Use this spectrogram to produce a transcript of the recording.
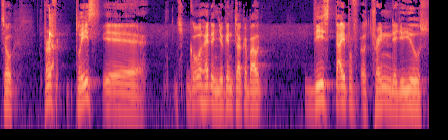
So, perfect. Please uh, go ahead and you can talk about this type of uh, training that you use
